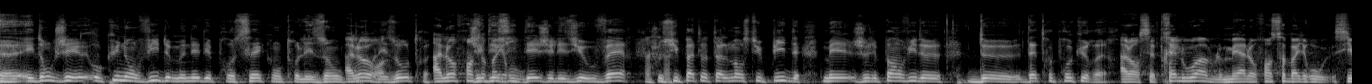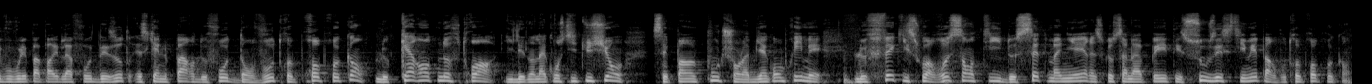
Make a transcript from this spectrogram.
Euh, et donc, j'ai aucune envie de mener des procès contre les uns ou contre les autres. Alors, j'ai des idées, j'ai les yeux ouverts. je ne suis pas totalement stupide, mais je n'ai pas envie de, d'être procureur. Alors, c'est très louable. Mais alors, François Bayrou, si vous voulez pas parler de la faute des autres, est-ce qu'il y a une part de faute dans votre propre camp? Le 49-3, il est dans la Constitution. C'est pas un putsch, on l'a bien compris, mais le fait qu'il soit ressenti de cette manière, est-ce que ça n'a pas été sous-estimé par votre propre camp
